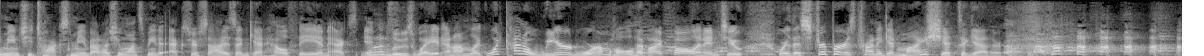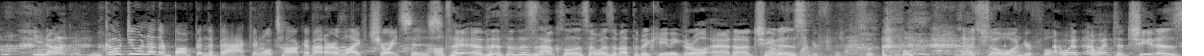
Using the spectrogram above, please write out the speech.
I mean, she talks to me about how she wants me to exercise and get healthy and ex- and lose weight, and I'm like, what kind of weird wormhole have I fallen into where this stripper is trying to get my shit together? you know, go do another bump in the back, and we'll talk about our life choices. I'll tell you, uh, this, this is how clueless I was about the bikini girl at uh, That was Cheetah's. wonderful. That's so wonderful. I went. I went to Cheetah's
